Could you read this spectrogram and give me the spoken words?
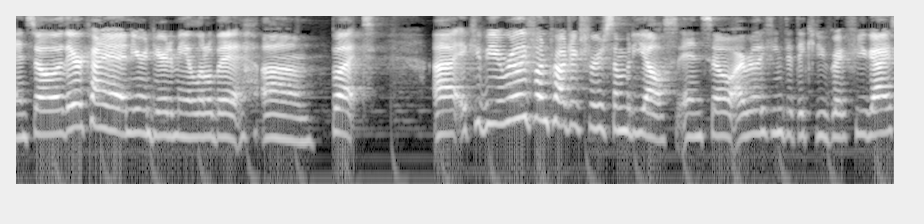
and so they're kind of near and dear to me a little bit. Um, but uh, it could be a really fun project for somebody else. And so I really think that they could do great for you guys.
